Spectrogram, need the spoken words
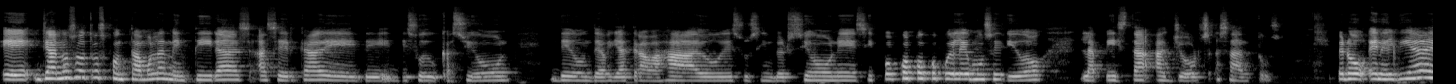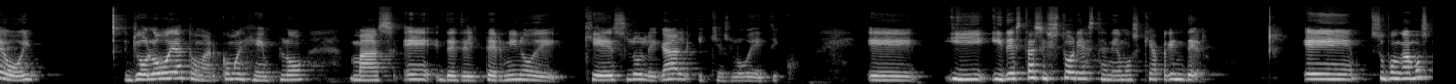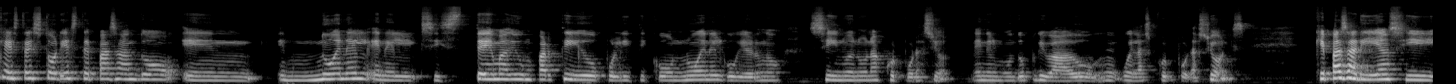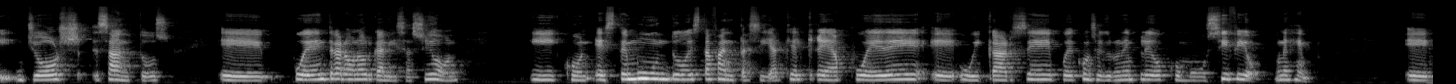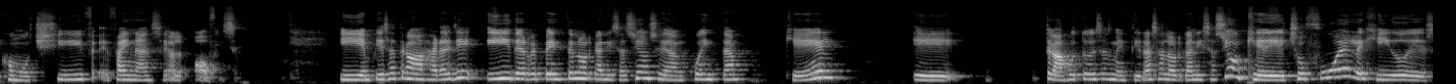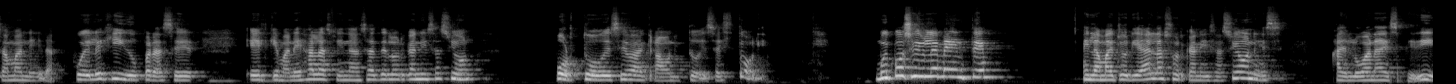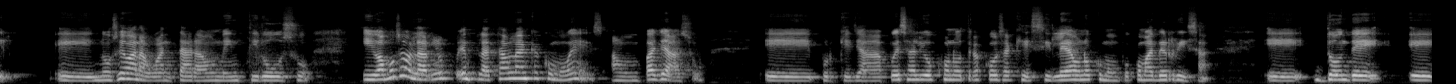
Eh, ya nosotros contamos las mentiras acerca de, su educación, de dónde había trabajado, de sus inversiones y poco a poco pues le hemos seguido la pista a George Santos. Pero en el día de hoy yo lo voy a tomar como ejemplo más eh, desde el término de qué es lo legal y qué es lo ético. Eh, y de estas historias tenemos que aprender. Eh, supongamos que esta historia esté pasando no en el, en el sistema de un partido político, no en el gobierno, sino en una corporación, en el mundo privado eh, o en las corporaciones. ¿Qué pasaría si George Santos eh, puede entrar a una organización y con este mundo, esta fantasía que él crea, puede ubicarse, puede conseguir un empleo como CFO, un ejemplo? Eh, como Chief Financial Officer. Y empieza a trabajar allí y de repente en la organización se dan cuenta que él eh, trajo todas esas mentiras a la organización, que de hecho fue elegido de esa manera, fue elegido para ser el que maneja las finanzas de la organización por todo ese background y toda esa historia. Muy posiblemente en la mayoría de las organizaciones a él lo van a despedir eh, no se van a aguantar a un mentiroso. Y vamos a hablarlo en plata blanca como es, a un payaso, eh, porque ya pues salió con otra cosa que sí le da a uno como un poco más de risa, eh, donde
